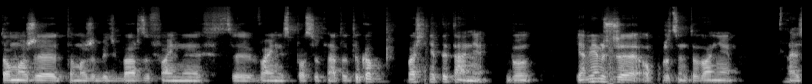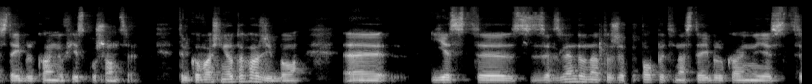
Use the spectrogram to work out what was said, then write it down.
to może, to może być bardzo fajny, fajny sposób na to. Tylko właśnie pytanie, bo ja wiem, że oprocentowanie e, stablecoinów jest kuszące. Tylko właśnie o to chodzi, bo e, jest e, ze względu na to, że popyt na stablecoiny jest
